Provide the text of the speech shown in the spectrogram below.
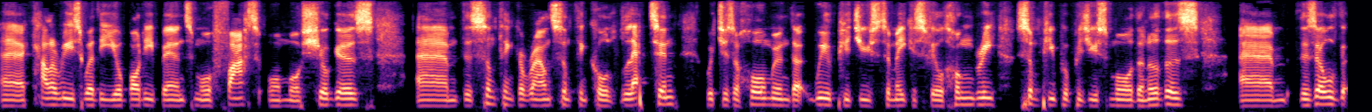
uh, calories, whether your body burns more fat or more sugars. Um, there's something around something called leptin, which is a hormone that we produce to make us feel hungry. Some people produce more than others. Um, there's all the,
